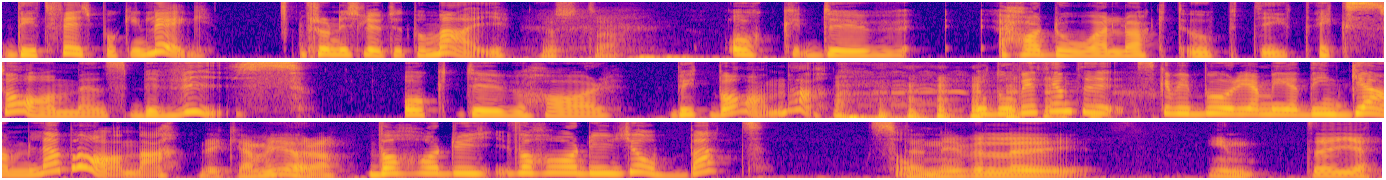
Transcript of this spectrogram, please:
ditt Facebook-inlägg från i slutet på maj. Just det. Och du har då lagt upp ditt examensbevis. Och du har bytt bana. Och då vet jag inte, ska vi börja med din gamla bana? Det kan vi göra. Vad har du, vad har du jobbat som? Den är väl eh, inte jätte...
